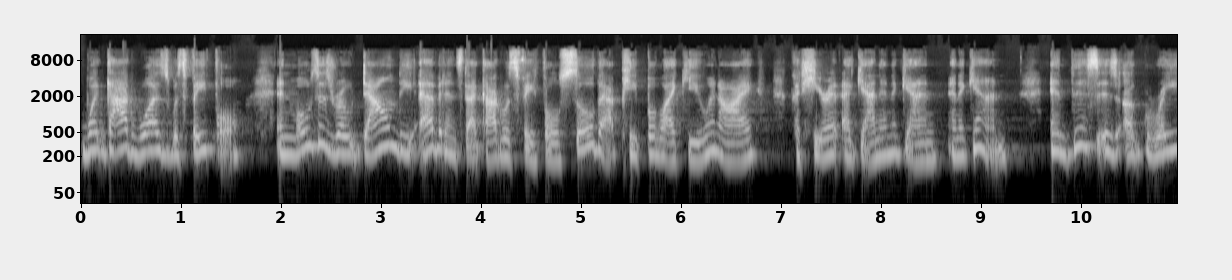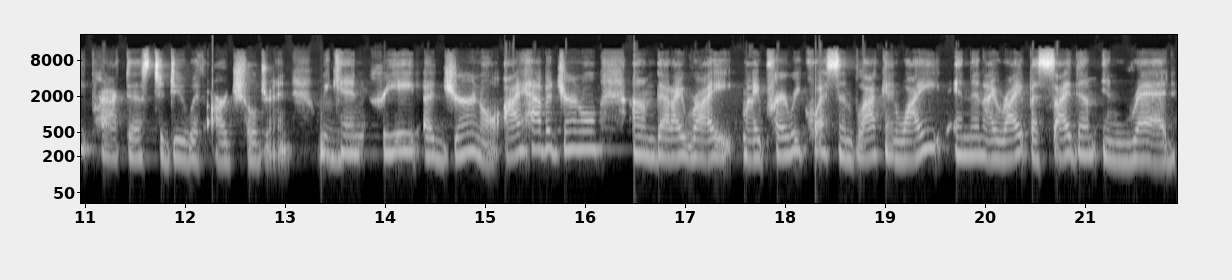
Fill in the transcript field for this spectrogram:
what God was was faithful. And Moses wrote down the evidence that God was faithful so that people like you and I could hear it again and again and again. And this is a great practice to do with our children. We mm-hmm. can create a journal. I have a journal um, that I write my prayer requests in black and white, and then I write beside them in red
